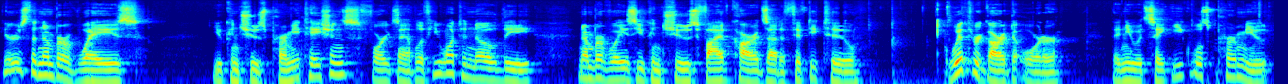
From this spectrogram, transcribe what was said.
here's the number of ways you can choose permutations. For example, if you want to know the number of ways you can choose five cards out of 52 with regard to order, then you would say equals permute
